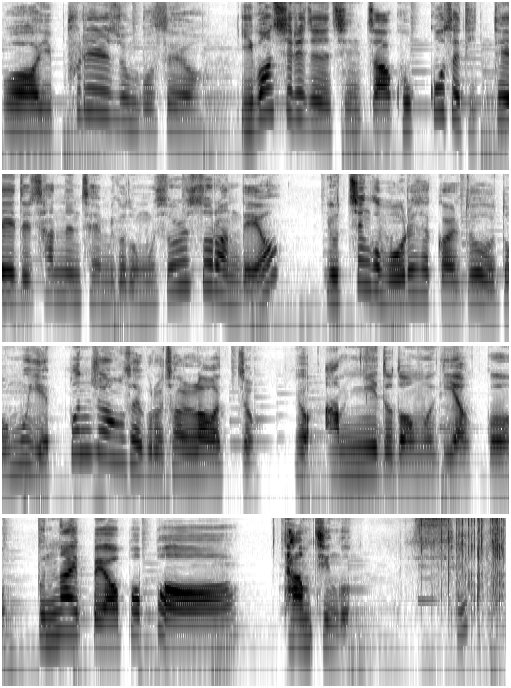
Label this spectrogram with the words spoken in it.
와, 이 프릴 좀 보세요. 이번 시리즈는 진짜 곳곳에 디테일들 찾는 재미가 너무 쏠쏠한데요? 이 친구 머리 색깔도 너무 예쁜 주황색으로 잘 나왔죠? 요 앞니도 너무 귀엽고 good night bear 퍼퍼 다음 친구 셋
